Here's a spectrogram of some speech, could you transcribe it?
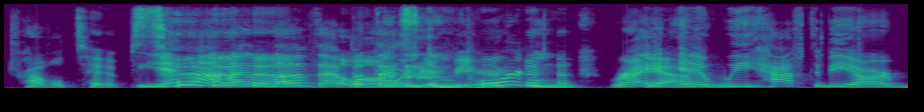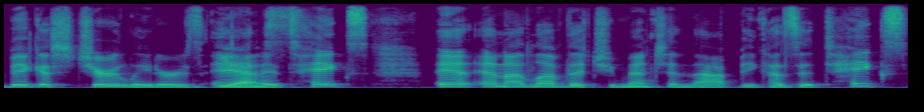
travel tips. Yeah, I love that. But that's with your beer. important, right? Yeah. And we have to be our biggest cheerleaders. And Yes. it takes, and, and I love that you mentioned that because it takes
